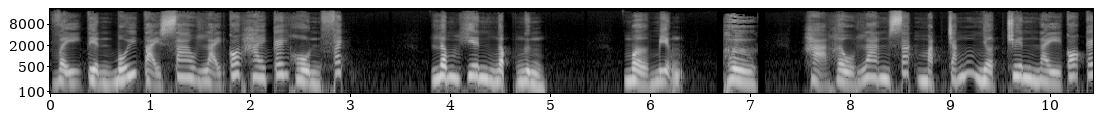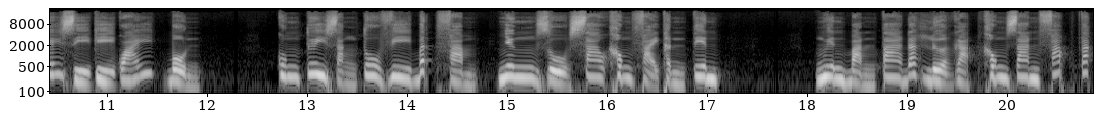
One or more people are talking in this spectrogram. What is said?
Vậy tiền bối tại sao lại có hai cái hồn phách? Lâm Hiên ngập ngừng. Mở miệng. Hừ. Hạ hầu lan sắc mặt trắng nhợt chuyên này có cái gì kỳ quái bổn. Cung tuy rằng tu vi bất phàm. Nhưng dù sao không phải thần tiên. Nguyên bản ta đã lừa gạt không gian pháp tắc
